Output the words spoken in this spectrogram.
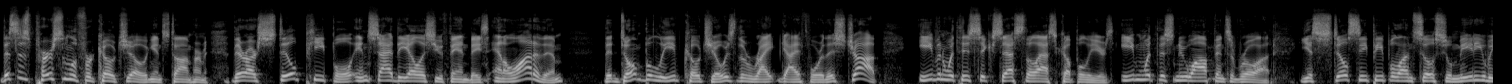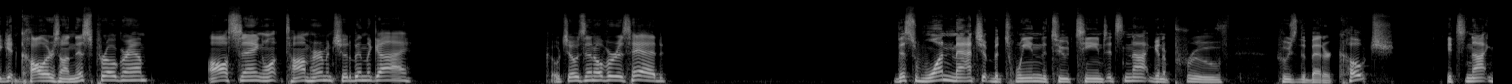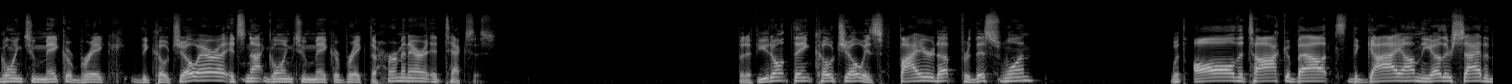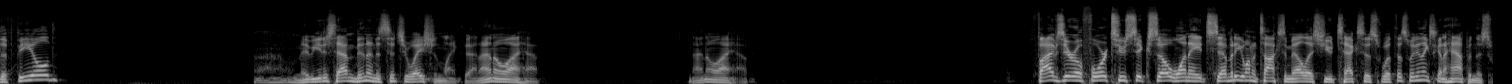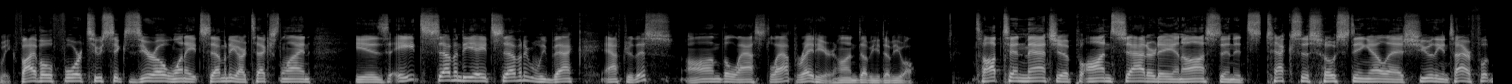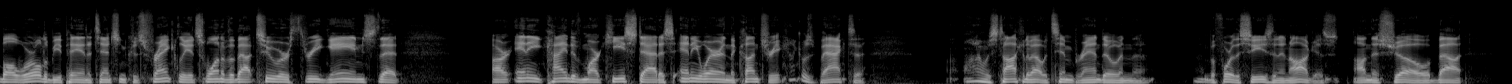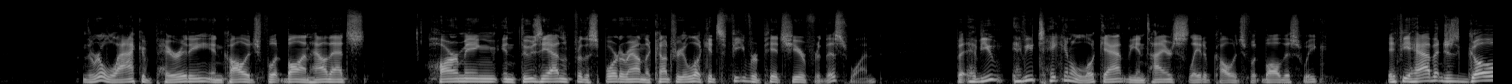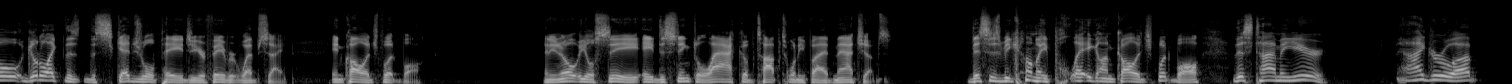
This is personal for Coach O against Tom Herman. There are still people inside the LSU fan base, and a lot of them that don't believe Coach O is the right guy for this job. Even with his success the last couple of years, even with this new offensive rollout, you still see people on social media. We get callers on this program all saying, well, Tom Herman should have been the guy. Coach O's in over his head. This one matchup between the two teams, it's not going to prove who's the better coach. It's not going to make or break the Coach O era. It's not going to make or break the Herman era at Texas. But if you don't think Coach O is fired up for this one, with all the talk about the guy on the other side of the field, Maybe you just haven't been in a situation like that. I know I have. I know I have. 504 260 1870. You want to talk some LSU Texas with us? What do you think is going to happen this week? 504 260 1870. Our text line is 870 870. We'll be back after this on the last lap right here on WWL. Top 10 matchup on Saturday in Austin. It's Texas hosting LSU. The entire football world will be paying attention because, frankly, it's one of about two or three games that are any kind of marquee status anywhere in the country. It kind of goes back to what I was talking about with Tim Brando in the before the season in August on this show about the real lack of parity in college football and how that's harming enthusiasm for the sport around the country. Look, it's fever pitch here for this one. But have you have you taken a look at the entire slate of college football this week? If you haven't, just go go to like the the schedule page of your favorite website in college football. And you know what you'll see? A distinct lack of top 25 matchups. This has become a plague on college football this time of year. I grew up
